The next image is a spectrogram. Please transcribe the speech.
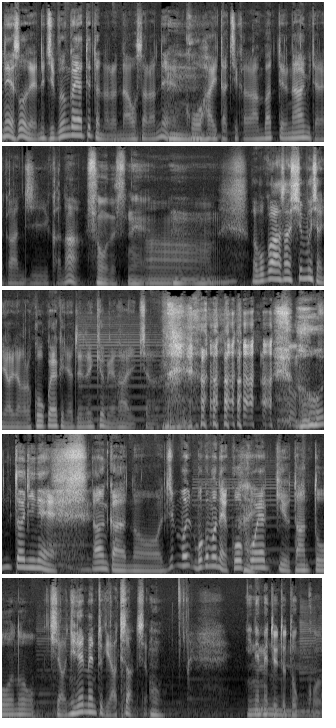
ね、そうだよね。自分がやってたならなおさらね、うん後輩たちが頑張ってるな、みたいな感じかな。そうですねうんまあ僕は朝日新聞社にありながら高校野球には全然興味がない記者なんで。本当にね、なんかあの、じ僕もね、高校野球担当の記者を2年目の時やってたんですよ。2年目というとどこの？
